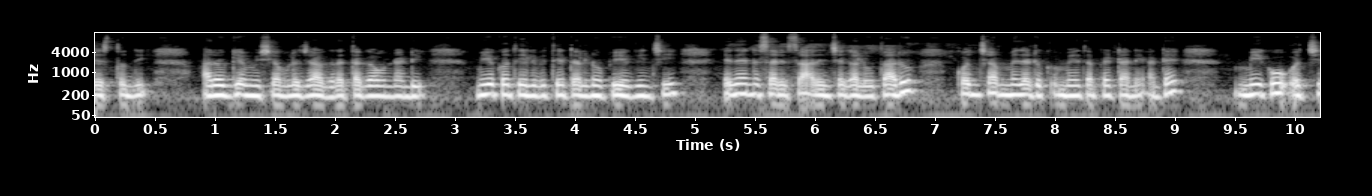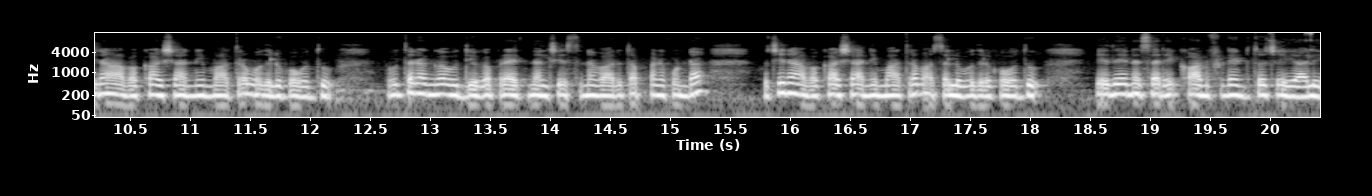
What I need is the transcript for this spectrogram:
చేస్తుంది. ఆరోగ్యం విషయంలో జాగ్రత్తగా ఉండండి. మీ యొక్క తెలివితేటలను ఉపయోగించి ఏదైనా సరే సాధించగలుగుతారు. కొంచెం మెదడుకు మీద పెట్టండి. అంటే మీకు వచ్చిన అవకాశాన్ని మాత్రం వదులుకోవద్దు. నూతనంగా ఉద్యోగ ప్రయత్నాలు చేస్తున్న వారు తప్పనకుండా వచ్చిన అవకాశాన్ని మాత్రం అసలు వదులుకోవద్దు. ఏదైనా సరే కాన్ఫిడెంట్తో చేయాలి.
